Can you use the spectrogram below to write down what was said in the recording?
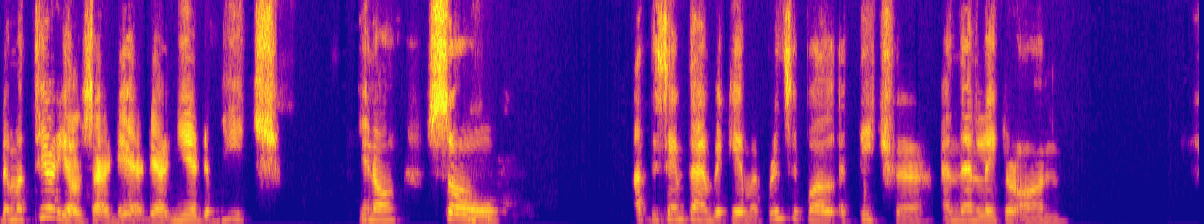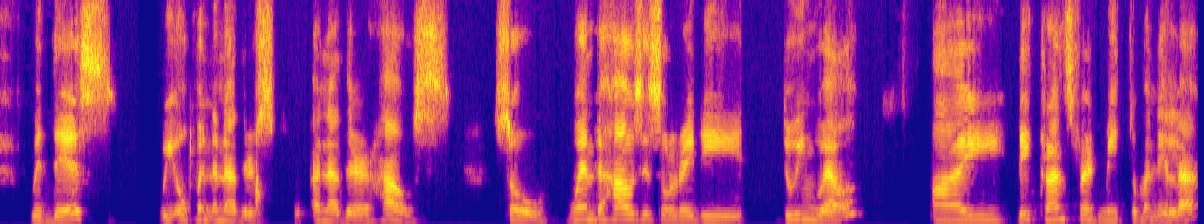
the materials are there. They're near the beach you know so mm-hmm. at the same time became a principal a teacher and then later on with this we opened another another house so when the house is already doing well i they transferred me to manila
